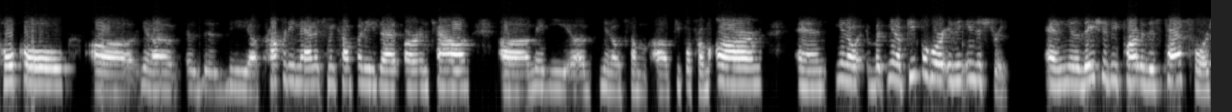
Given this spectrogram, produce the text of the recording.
COCO, uh, you know, the, the uh, property management companies that are in town, uh, maybe, uh, you know, some uh, people from ARM, and, you know, but, you know, people who are in the industry. And, you know, they should be part of this task force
